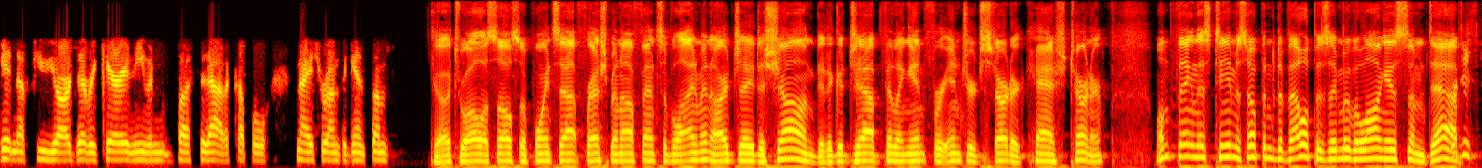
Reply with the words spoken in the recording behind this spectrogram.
getting a few yards every carry and even busted out a couple nice runs against them. Coach Wallace also points out freshman offensive lineman R.J. DeShong did a good job filling in for injured starter Cash Turner. One thing this team is hoping to develop as they move along is some depth. We're just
